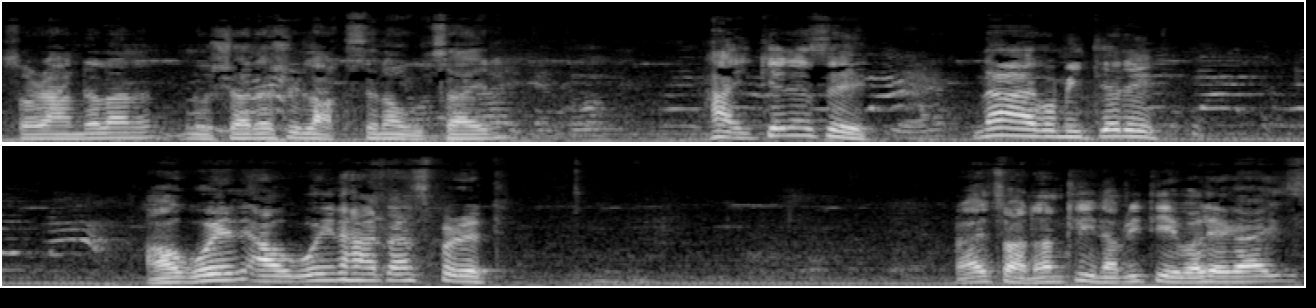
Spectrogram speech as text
So Randall and Nusha just relaxing outside. Hi, can you say? Nah, I go meet you there. I'll go in, I'll go in heart and spirit. Right, so I don't clean up the table here, guys.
